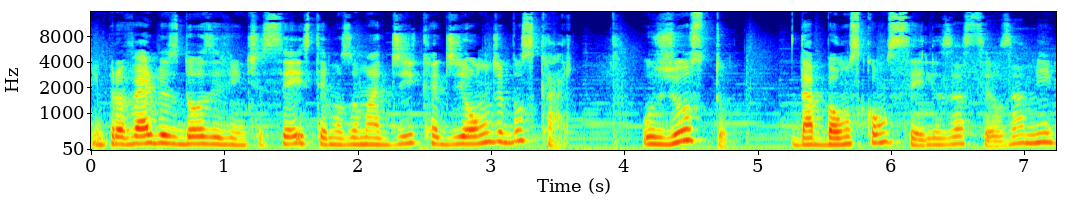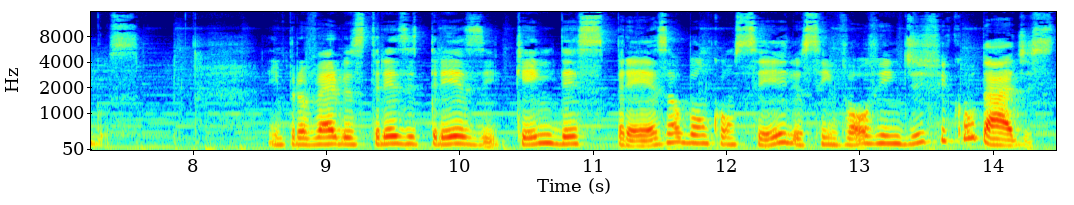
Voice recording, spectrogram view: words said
Em Provérbios 12, 26, temos uma dica de onde buscar. O justo dá bons conselhos a seus amigos. Em Provérbios 13, 13, quem despreza o bom conselho se envolve em dificuldades.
